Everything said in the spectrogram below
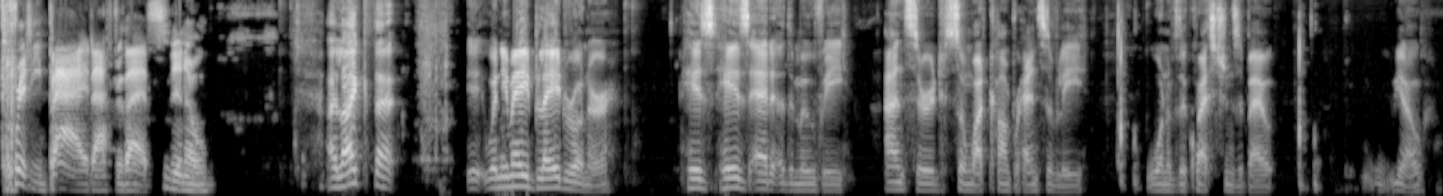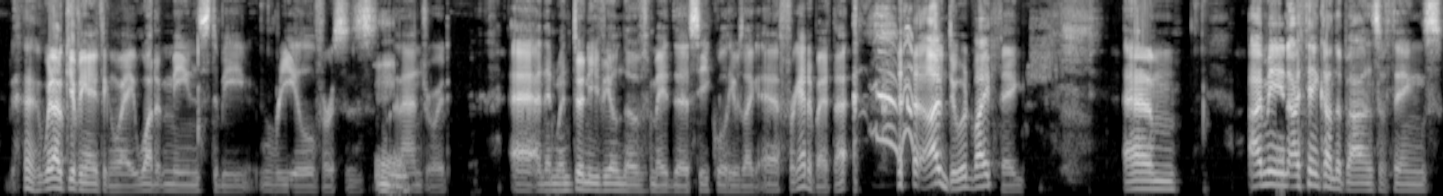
pretty bad after that. You know, I like that it, when he made Blade Runner, his his edit of the movie answered somewhat comprehensively one of the questions about you know without giving anything away what it means to be real versus an Mm. android. Uh, and then when Denis Villeneuve made the sequel, he was like, uh, "Forget about that. I'm doing my thing." Um, I mean, I think on the balance of things,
